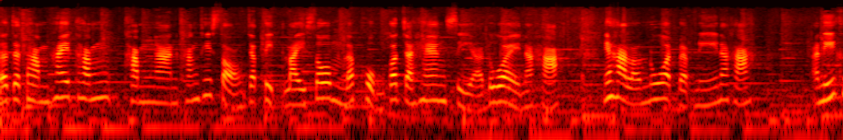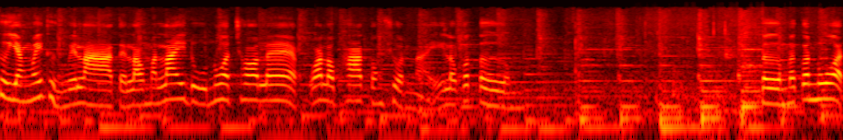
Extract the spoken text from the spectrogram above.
ล้วจะทำให้ทั้งทำงานครั้งที่สองจะติดลายส้ม และผมก็จะแห้งเสียด้วยนะคะนี่ค่ะเรานวดแบบนี้นะคะ อันนี้คือยังไม่ถึงเวลาแต่เรามาไล่ดูนวดช่อแรกว่าเราพลาดตรงส่วนไหนเราก็เติม เติมแล้วก็นวด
